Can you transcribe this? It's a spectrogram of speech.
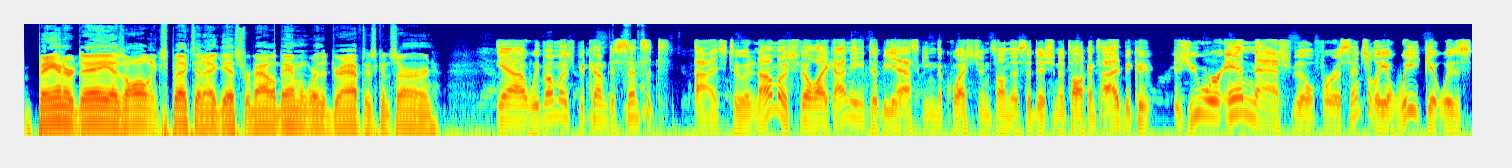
banner day, as all expected, I guess, from Alabama where the draft is concerned. Yeah, we've almost become desensitized to it, and I almost feel like I need to be asking the questions on this edition of Talking Tide because you were in Nashville for essentially a week. It was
